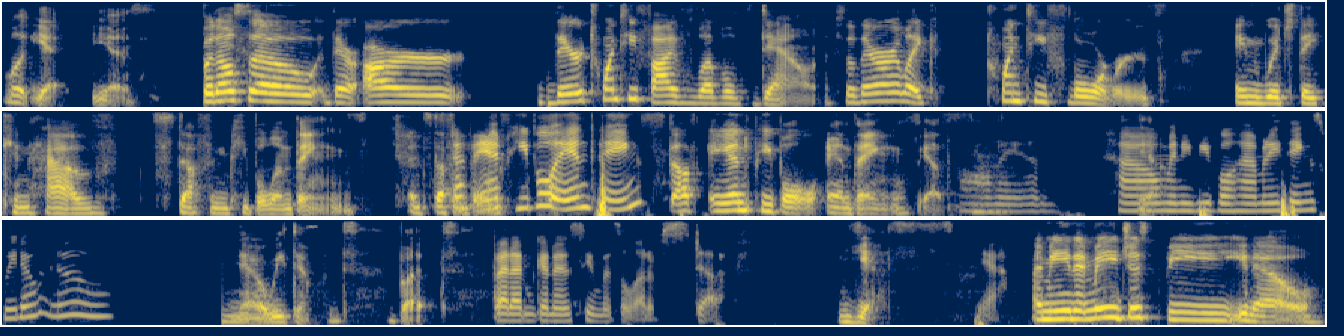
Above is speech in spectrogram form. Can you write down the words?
Well, yeah, yes. But also there are they're 25 levels down. So there are like 20 floors in which they can have stuff and people and things and stuff, Stuff and, and people and things. stuff and people and things. Yes. Oh man. How Yeah. many people, how many things we don't know. No, we don't. But But I'm gonna assume it's a lot of stuff. yes. Yeah. I mean, it may just be, you know,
